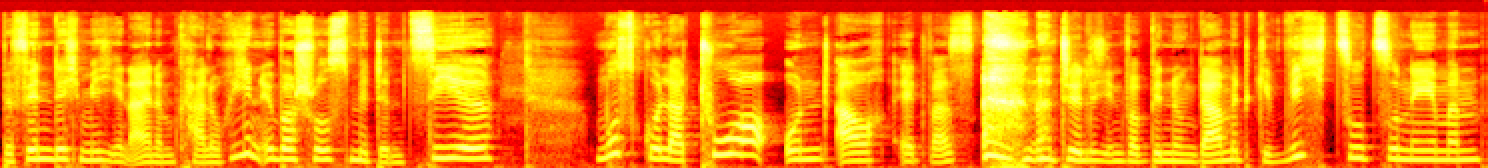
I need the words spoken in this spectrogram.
befinde ich mich in einem Kalorienüberschuss mit dem Ziel, Muskulatur und auch etwas natürlich in Verbindung damit Gewicht zuzunehmen.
